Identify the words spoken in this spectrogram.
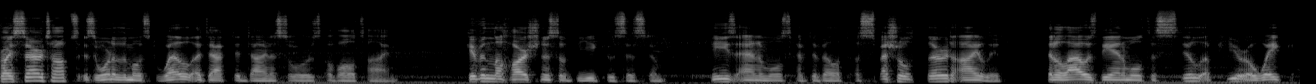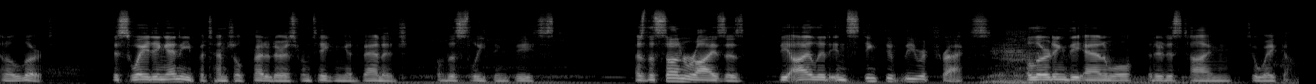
Triceratops is one of the most well adapted dinosaurs of all time. Given the harshness of the ecosystem, these animals have developed a special third eyelid that allows the animal to still appear awake and alert, dissuading any potential predators from taking advantage of the sleeping beast. As the sun rises, the eyelid instinctively retracts, alerting the animal that it is time to wake up.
